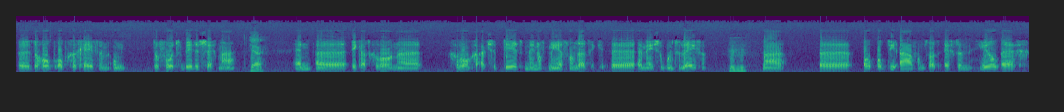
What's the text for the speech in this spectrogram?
de hoop opgegeven om ervoor te bidden, zeg maar. Ja. En ik had gewoon, gewoon geaccepteerd, min of meer, van dat ik uh, ermee zou moeten leven. Mm -hmm. Maar uh, op, op die avond, wat echt een heel erg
